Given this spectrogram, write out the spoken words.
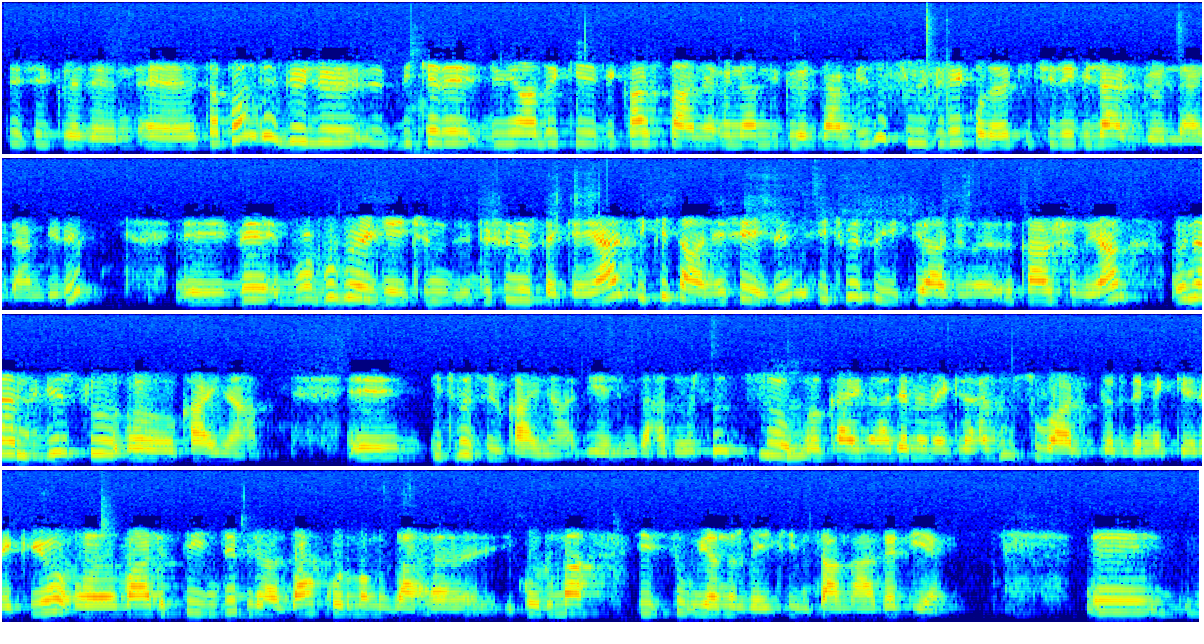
Teşekkür ederim. E, Sapanca Gölü bir kere dünyadaki birkaç tane önemli gölden biri. Suyu direkt olarak içilebilen göllerden biri. E, ve bu, bu bölge için düşünürsek eğer iki tane şehrin içme su ihtiyacını karşılayan önemli bir su e, kaynağı. E, içme suyu kaynağı diyelim daha doğrusu. Su hı hı. kaynağı dememek lazım. Su varlıkları demek gerekiyor. E, varlık deyince biraz daha korumamıza e, koruma hissi uyanır belki insanlarda diye. E,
